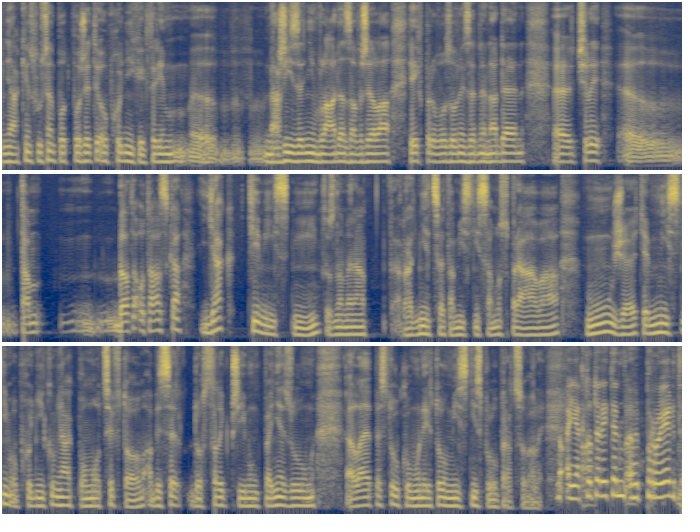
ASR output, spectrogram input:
nějakým způsobem podpořit ty obchodníky, kterým nařízením vláda zavřela jejich provozovny ze dne na den. Čili tam byla ta otázka, jak ti místní, to znamená radnice, ta místní samozpráva, může těm místním obchodníkům nějak pomoci v tom, aby se dostali k příjmům, k penězům, lépe s tou komunitou místní spolupracovali. No a jak to tedy ten a, projekt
